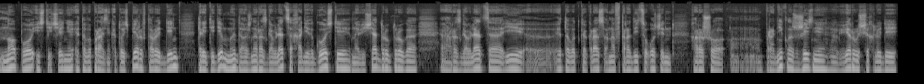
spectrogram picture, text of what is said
но по истечению этого праздника. То есть первый, второй день, третий день мы должны разговляться, ходить в гости, навещать друг друга, э, разговляться. И э, это вот как раз она в традицию очень хорошо э, проникла в жизни верующих людей.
